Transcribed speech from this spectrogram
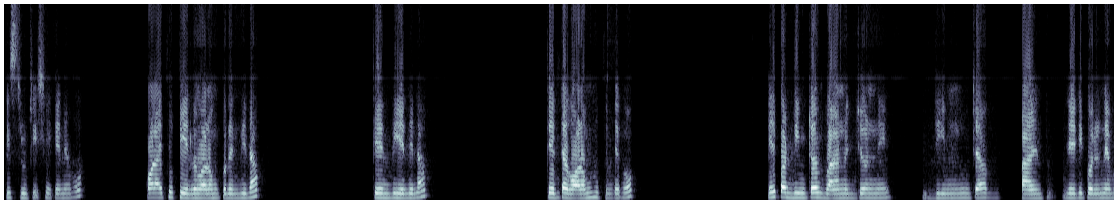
পিস রুটি সেঁকে নেব। কড়াইতে তেল গরম করে দিলাম। তেল দিয়ে দিলাম। তেলটা গরম হতে দেব। এরপর ডিমটা বানানোর জন্য ডিমটা রেডি করে নেব।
